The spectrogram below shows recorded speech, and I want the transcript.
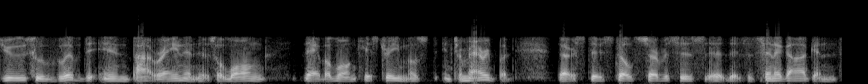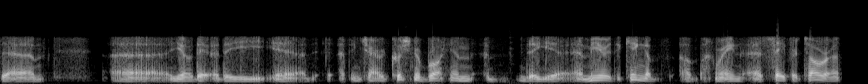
Jews who've lived in Bahrain, and there's a long they have a long history, most intermarried, but there's there's still services. Uh, there's a synagogue, and um, uh, you know the the uh, I think Jared Kushner brought him uh, the uh, Emir, the king of, of Bahrain, a Sefer Torah,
